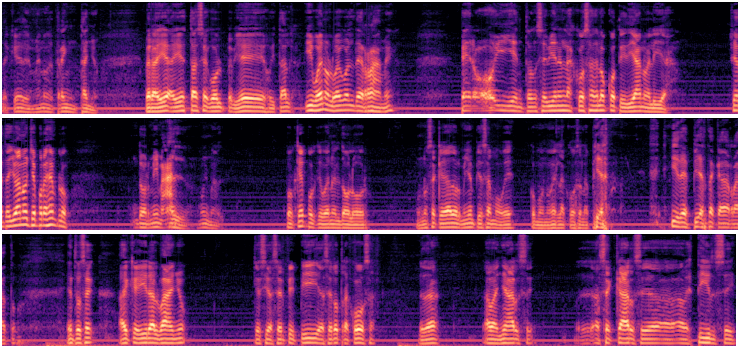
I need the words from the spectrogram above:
de qué, de menos de 30 años. Pero ahí, ahí está ese golpe viejo y tal. Y bueno, luego el derrame. Pero hoy entonces vienen las cosas de lo cotidiano, Elías. Fíjate, yo anoche, por ejemplo, dormí mal, muy mal. ¿Por qué? Porque bueno, el dolor. Uno se queda dormido y empieza a mover, como no es la cosa, la pierna. y despierta cada rato. Entonces hay que ir al baño, que si hacer pipí, hacer otra cosa, ¿verdad? A bañarse, eh, a secarse, a, vestirse,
